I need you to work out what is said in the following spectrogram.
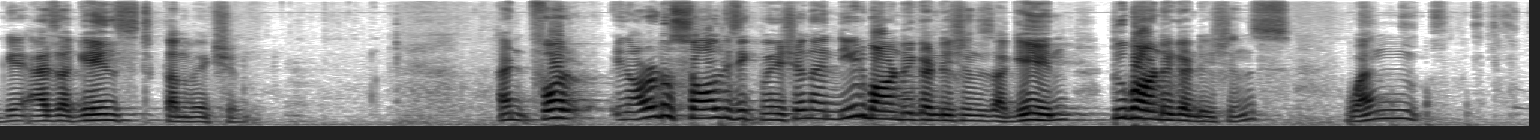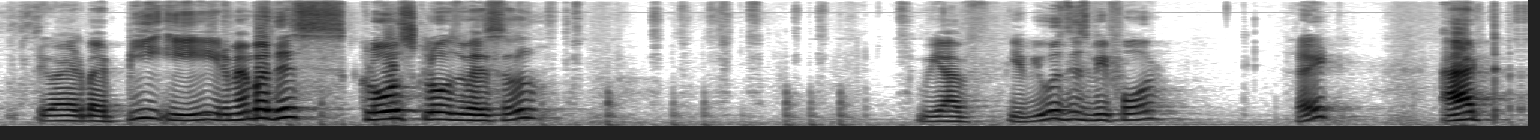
okay, as against convection. And for in order to solve this equation I need boundary conditions again two boundary conditions. One divided by P e remember this closed closed vessel? We have we have used this before right? At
